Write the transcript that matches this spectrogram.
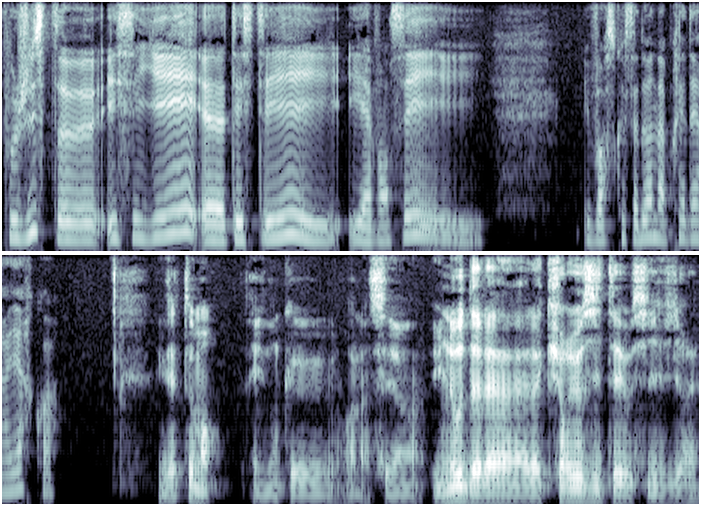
Il faut juste euh, essayer, tester et, avancer et, voir ce que ça donne après derrière. quoi. Exactement. Et donc voilà, c'est une ode à la curiosité aussi, je dirais.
